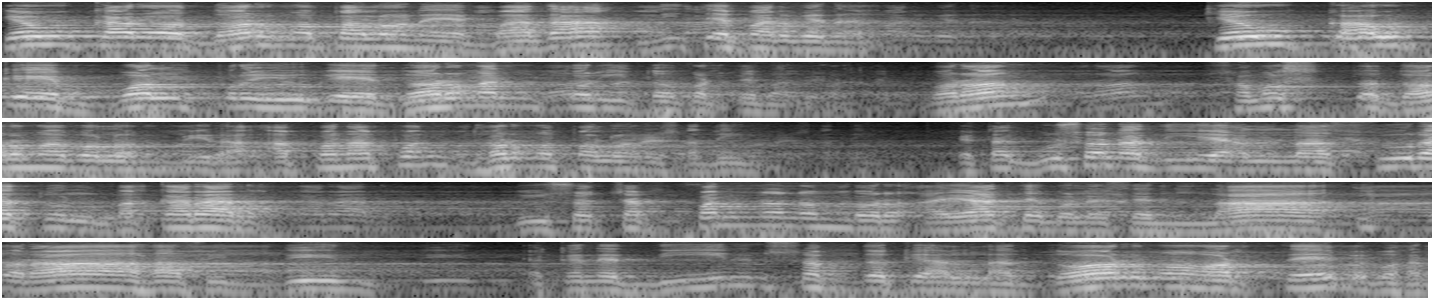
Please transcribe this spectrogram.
কেউ কারও ধর্ম পালনে বাধা দিতে পারবে না। কেউ কাউকে বল প্রয়োগে ধর্মান্তরিত করতে পারবে বরং সমস্ত ধর্মাবলম্বীরা আপন আপন ধর্ম পালনে স্বাধীন। এটা ঘোষণা দিয়ে আল্লাহ সুরাতুল বাকারার দুইশো ছাপ্পান্ন নম্বর আয়াতে বলেছেন এখানে দিন শব্দকে আল্লাহ ধর্ম অর্থে ব্যবহার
